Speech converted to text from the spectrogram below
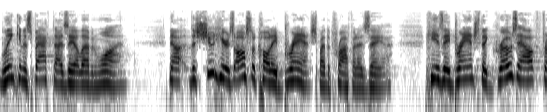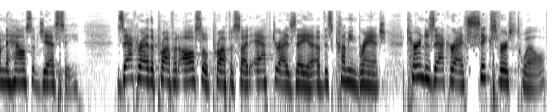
linking us back to Isaiah 11, 1. Now, the shoot here is also called a branch by the prophet Isaiah. He is a branch that grows out from the house of Jesse. Zechariah the prophet also prophesied after Isaiah of this coming branch. Turn to Zechariah 6, verse 12.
